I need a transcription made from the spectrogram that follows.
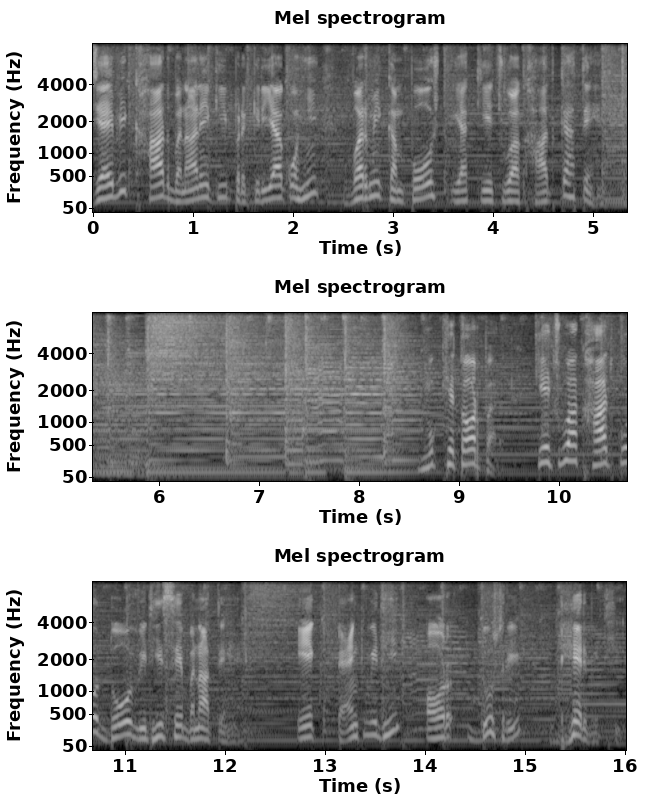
जैविक खाद बनाने की प्रक्रिया को ही वर्मी कंपोस्ट या केचुआ खाद कहते हैं। मुख्य तौर पर केचुआ खाद को दो विधि से बनाते हैं, एक टैंक विधि और दूसरी ढेर विधि।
